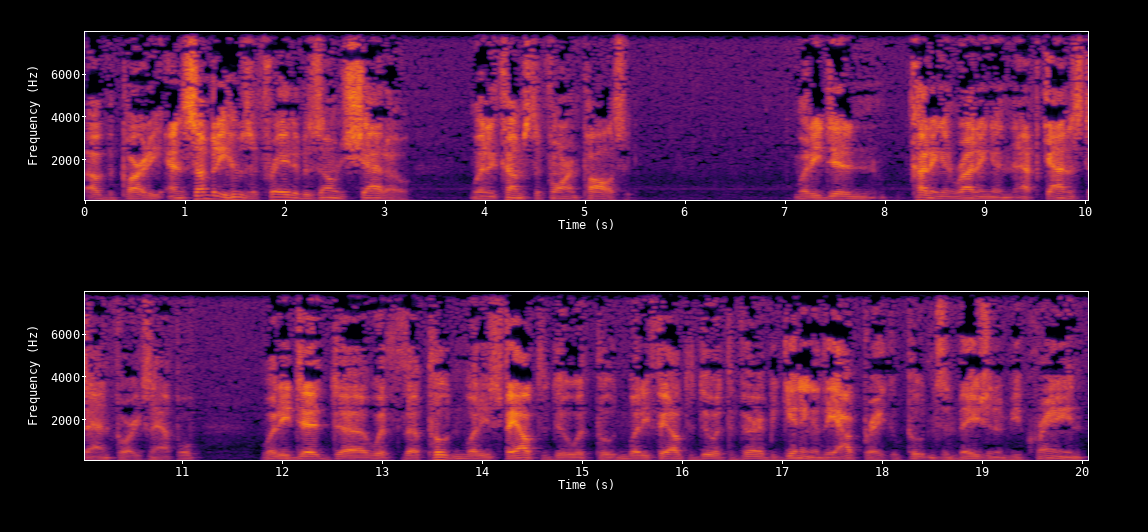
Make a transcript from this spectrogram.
of the party, and somebody who's afraid of his own shadow when it comes to foreign policy. What he did in cutting and running in Afghanistan, for example, what he did uh, with uh, Putin, what he's failed to do with Putin, what he failed to do at the very beginning of the outbreak of Putin's invasion of Ukraine,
